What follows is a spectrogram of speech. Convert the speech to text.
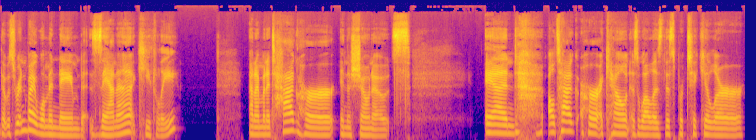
that was written by a woman named Zanna Keithley. And I'm going to tag her in the show notes. And I'll tag her account as well as this particular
